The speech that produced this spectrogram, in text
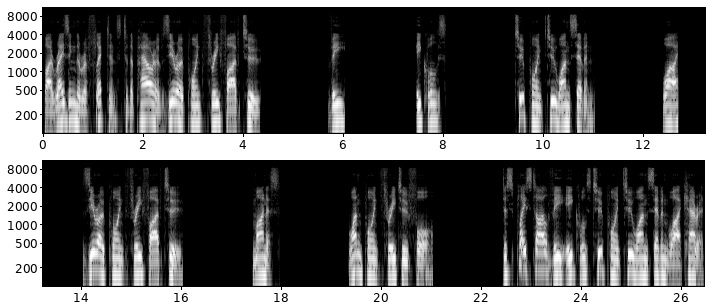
by raising the reflectance to the power of 0.352 v equals 2.217 y 0.352 minus 1.324 Display style v equals 2.217 y caret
